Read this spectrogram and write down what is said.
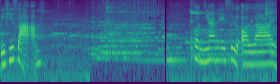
ปีที่ 3 ผลงานในสื่อออนไลน์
